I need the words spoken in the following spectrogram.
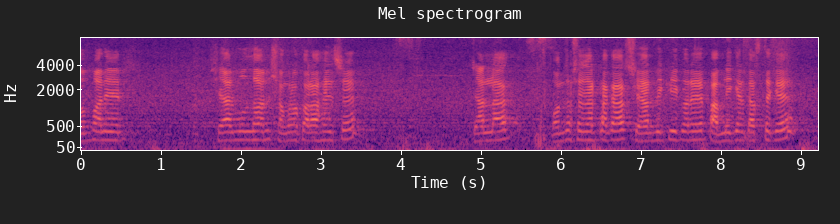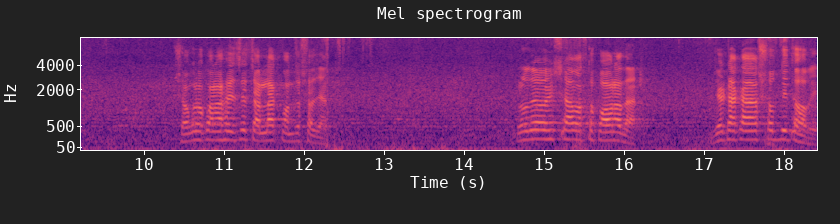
কোম্পানির শেয়ার মূলধন সংগ্রহ করা হয়েছে। চার লাখ পঞ্চাশ হাজার টাকা শেয়ার বিক্রি করে পাবলিকের কাছ থেকে সংগ্রহ করা হয়েছে চার লাখ পঞ্চাশ হাজার। প্রদেয় হিসাব অর্থ পাওনাদার। যে টাকা শোধ দিতে হবে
